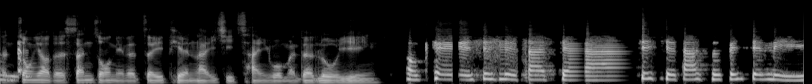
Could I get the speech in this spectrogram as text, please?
很重要的三周年的这一天来一起参与我们的录音。OK，谢谢大家，谢谢大叔跟仙女。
